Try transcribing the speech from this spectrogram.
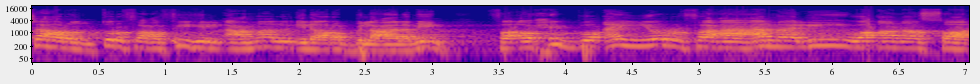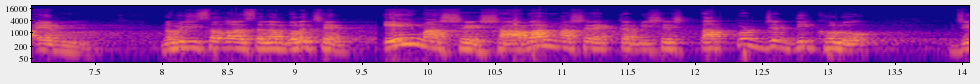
শাহরুন তুরফা ফিহিল ইলা রাব্বিল আলামিন। নবীজি আলাইহি সাল্লাম বলেছেন, এই মাসে, শাবান মাসের একটা বিশেষ তাৎপর্যের দিক হলো যে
